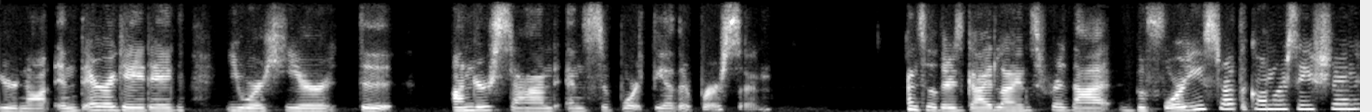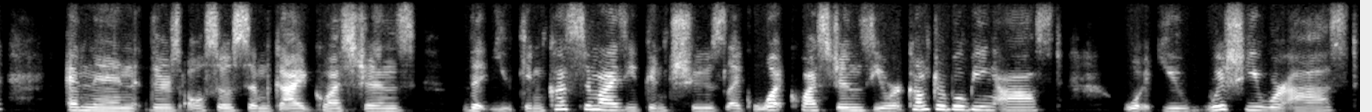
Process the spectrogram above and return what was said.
you're not interrogating. You are here to understand and support the other person. And so there's guidelines for that before you start the conversation and then there's also some guide questions that you can customize. You can choose like what questions you are comfortable being asked, what you wish you were asked.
